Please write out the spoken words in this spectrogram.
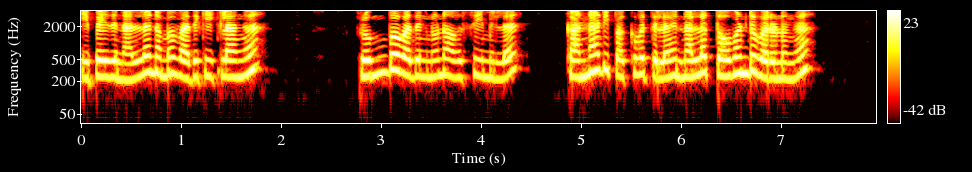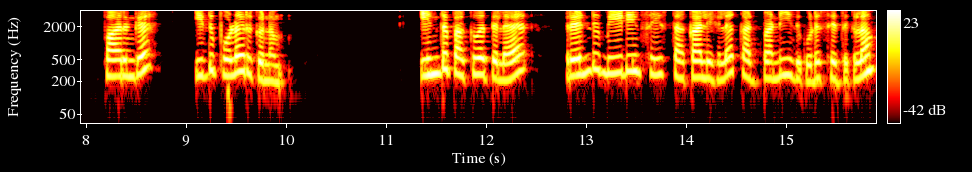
இப்போ இது நல்லா நம்ம வதக்கிக்கலாங்க. ரொம்ப வதங்கணும்னு அவசியம் இல்லை. கண்ணாடி பக்குவத்தில் நல்லா துவண்டு வரணுங்க. பாருங்க இது போல் இருக்கணும். இந்த பக்குவத்தில் ரெண்டு மீடியம் சைஸ் தக்காளிகளை கட் பண்ணி இது கூட சேர்த்துக்கலாம்.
